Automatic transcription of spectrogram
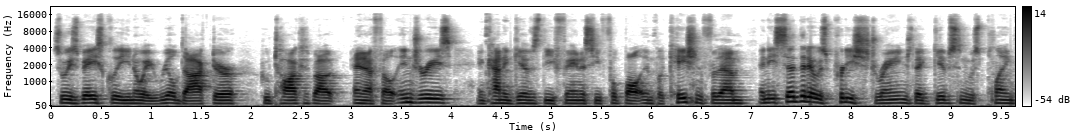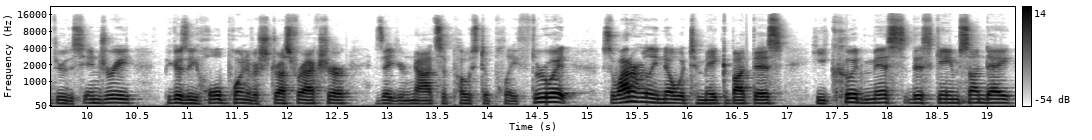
So he's basically, you know, a real doctor who talks about NFL injuries and kind of gives the fantasy football implication for them. And he said that it was pretty strange that Gibson was playing through this injury because the whole point of a stress fracture is that you're not supposed to play through it. So I don't really know what to make about this. He could miss this game Sunday.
